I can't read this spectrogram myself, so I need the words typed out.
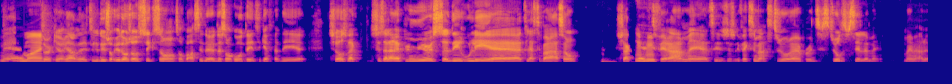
Mais c'est sûr que, regarde, il y a d'autres choses aussi qui sont, sont passées de, de son côté, qui a fait des euh, choses. Fait ça aurait pu mieux se dérouler euh, la séparation. Chaque est mm-hmm. différent, mais effectivement, c'est toujours un peu toujours difficile, mais, même à là.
